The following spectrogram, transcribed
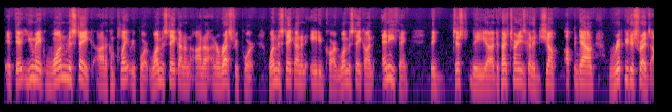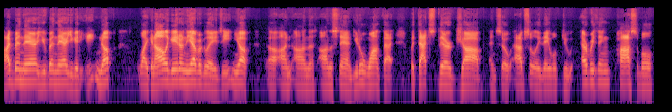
if there you make one mistake on a complaint report, one mistake on an on a, an arrest report, one mistake on an aided card, one mistake on anything, they just the uh, defense attorney is going to jump up and down, rip you to shreds. I've been there, you've been there. You get eaten up like an alligator in the Everglades, eating you up uh, on on the on the stand. You don't want that, but that's their job, and so absolutely they will do everything possible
